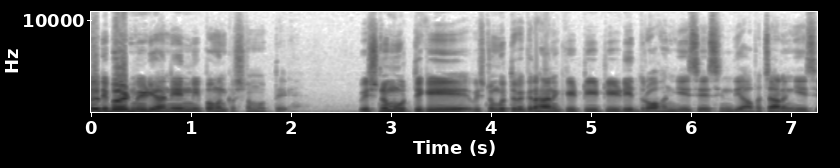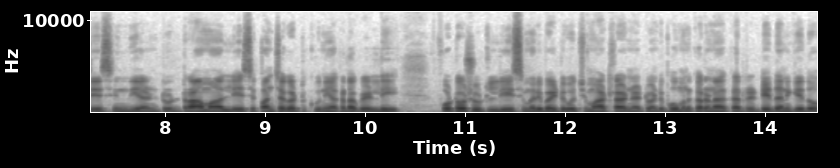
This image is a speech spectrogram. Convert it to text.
to the bird media నేను మీ పవన్ కృష్ణమూర్తి. విష్ణుమూర్తికి విష్ణుమూర్తి విగ్రహానికి టీటీడీ ద్రోహం చేసేసింది అపచారం చేసేసింది అంటూ డ్రామాలు చేసి పంచగట్టుకుని అక్కడికి వెళ్ళి ఫోటోషూట్లు చేసి మరి బయటకు వచ్చి మాట్లాడినటువంటి భూమన కరుణాకర్ రెడ్డి దానికి ఏదో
